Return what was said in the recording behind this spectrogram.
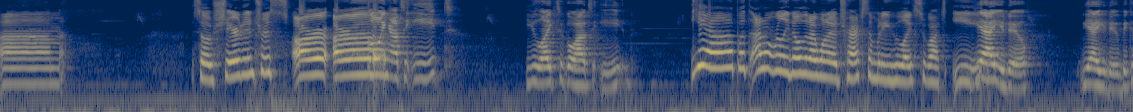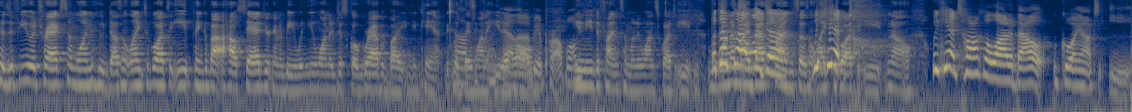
Um, So shared interests are are uh, going out to eat. You like to go out to eat? Yeah, but I don't really know that I want to attract somebody who likes to go out to eat. Yeah, you do. Yeah, you do. Because if you attract someone who doesn't like to go out to eat, think about how sad you're going to be when you want to just go grab a bite and you can't because That's they want to eat yeah, at that'd be a problem. You need to find someone who wants to go out to eat. But One that's of my not like best a- friends doesn't like to go out to eat. No. We can't talk a lot about going out to eat.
